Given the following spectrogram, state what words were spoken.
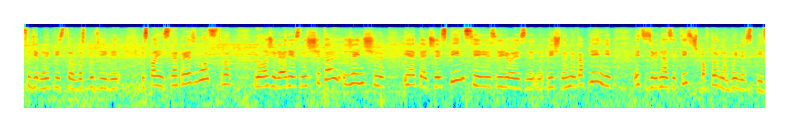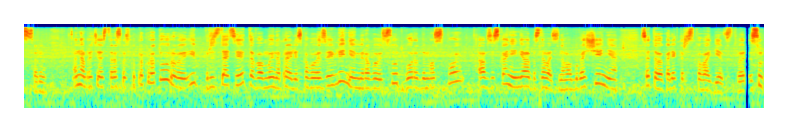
Судебные приставы возбудили исполнительное производство, наложили арест на счета женщины. И опять же из пенсии, из ее из личных накоплений эти 19 тысяч повторно были списаны. Она обратилась в Староскольскую прокуратуру, и в результате этого мы направили исковое заявление в Мировой суд города Москвы о взыскании необосновательного обогащения с этого коллекторского агентства. Суд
